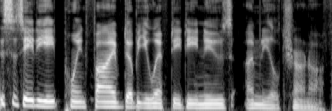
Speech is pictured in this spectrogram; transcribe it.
This is 88.5 WFDD News. I'm Neil Charnoff.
